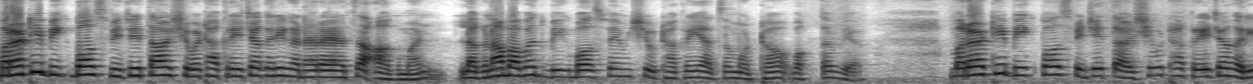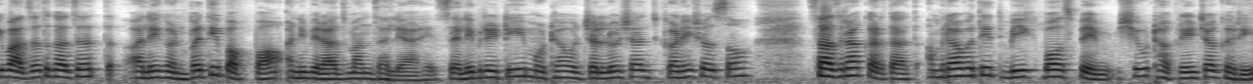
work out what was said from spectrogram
मराठी बिग बॉस विजेता शिव ठाकरेच्या घरी गणरायाचं आगमन. लग्नाबाबत big boss fame Shiv Thackeray याचं मोठं वक्तव्य. मराठी बिग बॉस विजेता शिव ठाकरेच्या घरी वाजत गाजत आले गणपती बाप्पा आणि विराजमान झाले आहे. सेलिब्रिटी मोठ्या जल्लोषात गणेशोत्सव साजरा करतात. अमरावतीत बिग बॉस फेम शिव ठाकरेच्या घरी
